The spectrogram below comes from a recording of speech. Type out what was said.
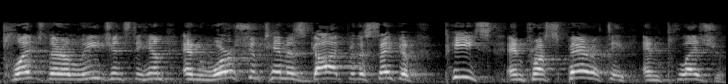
pledged their allegiance to Him, and worshiped Him as God for the sake of peace and prosperity and pleasure.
